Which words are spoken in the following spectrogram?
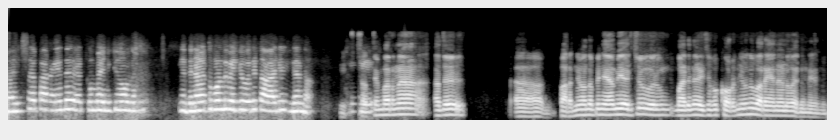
ആയിഷ പറയുന്നത് കേൾക്കുമ്പോ എനിക്ക് തോന്നുന്നു ഇതിനകത്ത് കൊണ്ട് വലിയ ഒരു കാര്യം ഇല്ലെന്നാ. സത്യം പറഞ്ഞ അത് പറഞ്ഞു വന്നപ്പോ ഞാൻ വിചാരിച്ചു ഒരു മരുന്ന് കഴിച്ചപ്പോ കുറഞ്ഞു എന്ന് പറയാനാണ് വരുന്നതെന്ന്.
